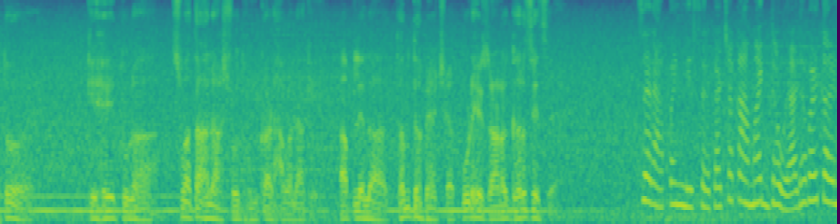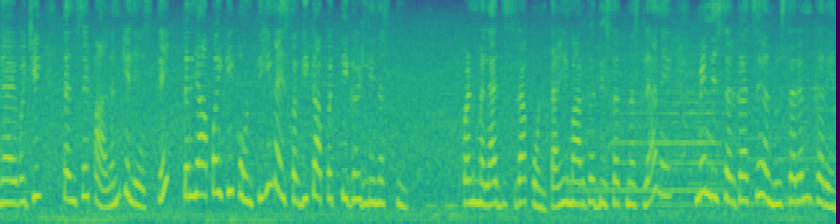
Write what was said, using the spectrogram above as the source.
म्हणतोय की हे तुला स्वतःला शोधून काढावं लागेल. आपल्याला धबधब्याच्या पुढे जाणं गरजेचं आहे. जर आपण निसर्गाच्या कामात ढवळाढवळ करण्याऐवजी त्यांचे पालन केले असते तर यापैकी कोणतीही नैसर्गिक आपत्ती घडली नसती. पण मला दुसरा कोणताही मार्ग दिसत नसल्याने मी निसर्गाचे अनुसरण करेन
